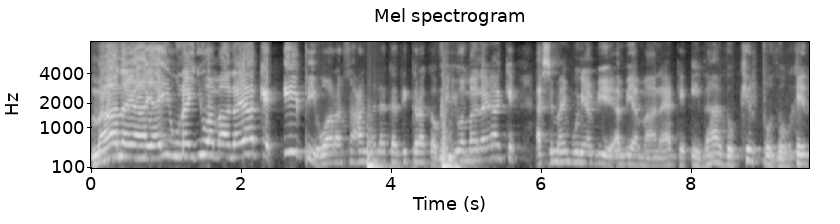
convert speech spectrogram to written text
maana ya aya hii unaijua maana yake ipi? warafana laka dhikraka, unaijua maana yake? Asema, hebu niambie, ambia maana yake, idha dhukirtu dhukir,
